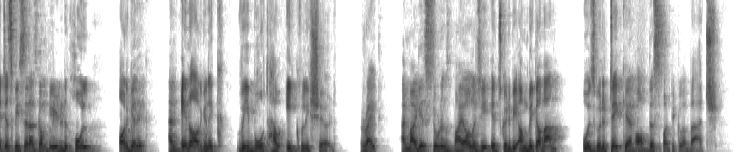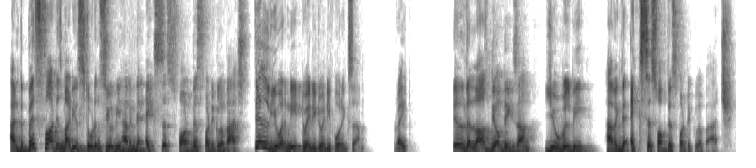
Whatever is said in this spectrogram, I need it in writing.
HSP sir has completed whole organic and inorganic. We both have equally shared, right? And my dear students, biology, it's going to be Ambika ma'am who is going to take care of this particular batch. And the best part is, my dear students, you'll be having the access for this particular batch till your NEET 2024 exam, right? Till the last day of the exam, you will be having the access of this particular batch.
